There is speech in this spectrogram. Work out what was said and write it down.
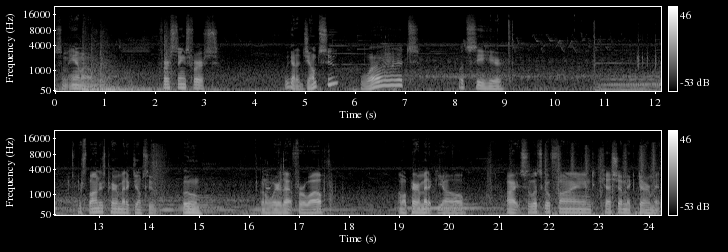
some ammo. First things first. We got a jumpsuit? What? Let's see here. Responders paramedic jumpsuit. Boom. Gonna wear that for a while. I'm a paramedic, y'all. Alright, so let's go find Kesha McDermott.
